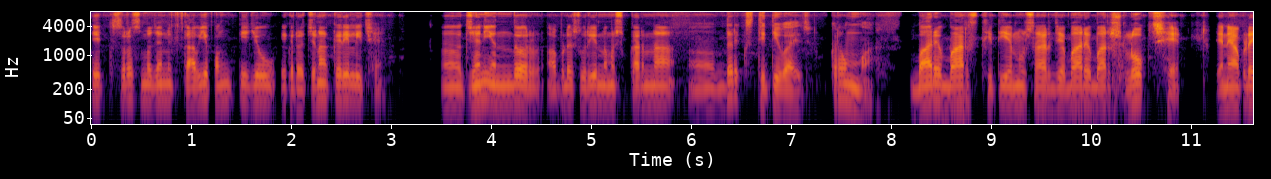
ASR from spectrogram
એક સરસ મજાની કાવ્ય પંક્તિ જેવું એક રચના કરેલી છે. જેની અંદર આપણે સૂર્ય નમસ્કારના દરેક સ્થિતિ વાઇઝ ક્રમમાં બારે બાર સ્થિતિ અનુસાર જે બારે બાર શ્લોક છે, તેને આપણે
